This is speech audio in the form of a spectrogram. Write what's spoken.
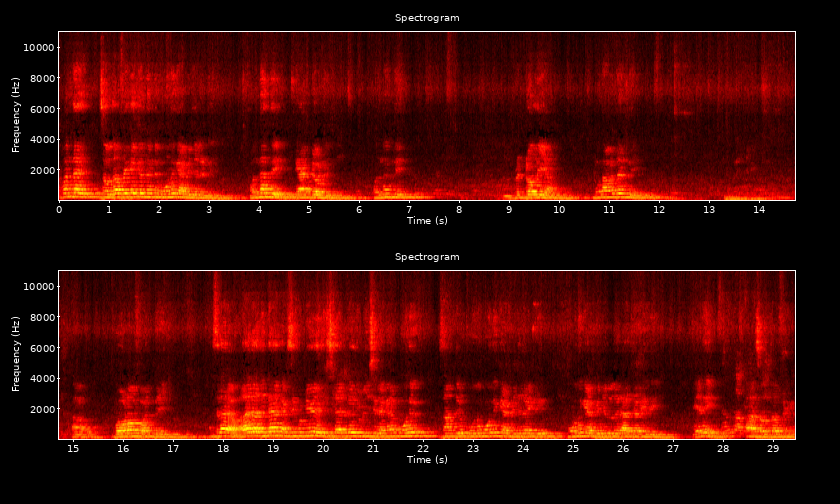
അപ്പൊ എന്താ? സൗത്ത് ആഫ്രിക്കയ്ക്ക് എന്തുണ്ട്? മൂന്ന് ക്യാപിറ്റൽ ഉണ്ട്. ഒന്നെന്ത്? ഉണ്ട് ഒന്നെന്ത്? പ്രിട്ടോറിയ. മൂന്നാമത്തെ എന്ത്? ബോൺ ഓഫ് എന്ത് മനസ്സിലായോ? അതായത് അതിന്റെ എക്സിക്യൂട്ടീവ് ലെജിസ്ലേറ്റീവ് ജുഡീഷ്യറി അങ്ങനെ മൂന്ന് സ്ഥാനത്തിൽ മൂന്ന് മൂന്ന് ക്യാപിറ്റൽ ആയിട്ട് മൂന്ന് ക്യാപിറ്റലുള്ള രാജ്യമാണ് ഏത്? ഏത്? ആ സൗത്ത് ആഫ്രിക്ക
